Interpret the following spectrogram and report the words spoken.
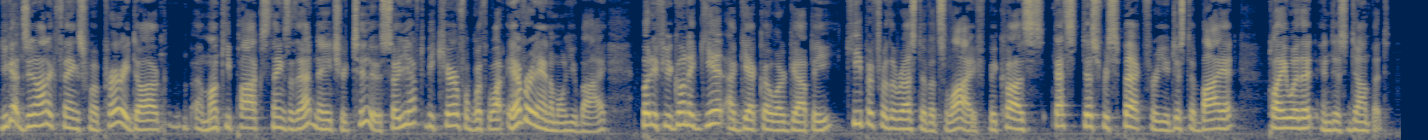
You got zoonotic things from a prairie dog, uh, monkeypox, things of that nature too. So you have to be careful with whatever animal you buy. But if you're going to get a gecko or guppy, keep it for the rest of its life because that's disrespect for you just to buy it, play with it, and just dump it.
